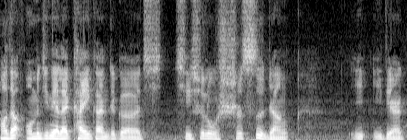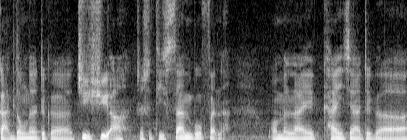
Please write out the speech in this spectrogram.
好的，我们今天来看一看这个启启示录十四章一一点感动的这个继续啊，这是第三部分呢。我们来看一下这个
